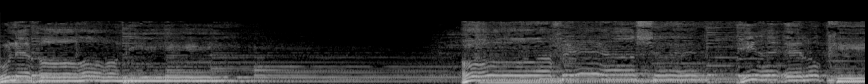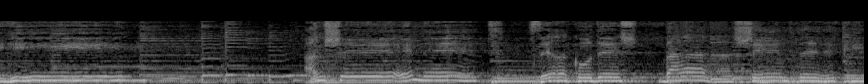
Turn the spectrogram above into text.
ונבונים. אוהבי השם ירא אלוקים אנשי אמת זרע קודש בהשם דבקים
